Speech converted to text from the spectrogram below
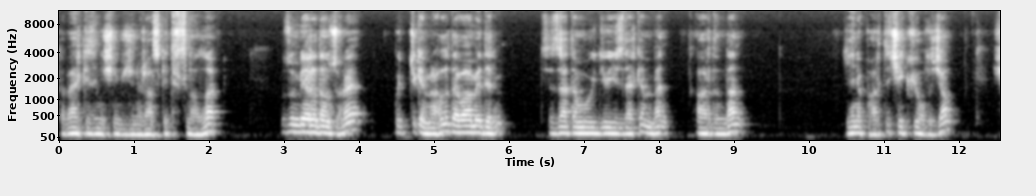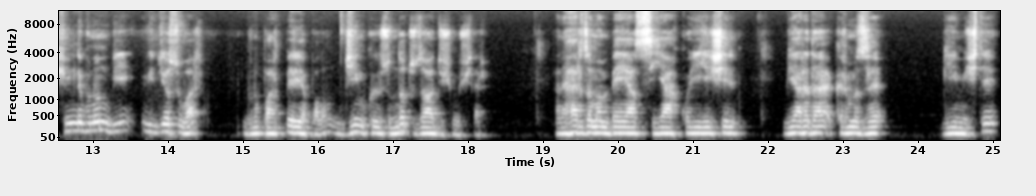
Tabii herkesin işini gücünü rast getirsin Allah. Uzun bir aradan sonra Küçük Emrah'la devam edelim. Siz zaten bu videoyu izlerken ben ardından yeni parti çekiyor olacağım. Şimdi bunun bir videosu var. Bunu part 1 yapalım. Cin kuyusunda tuzağa düşmüşler. Hani her zaman beyaz, siyah, koyu yeşil bir arada kırmızı giymişti.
